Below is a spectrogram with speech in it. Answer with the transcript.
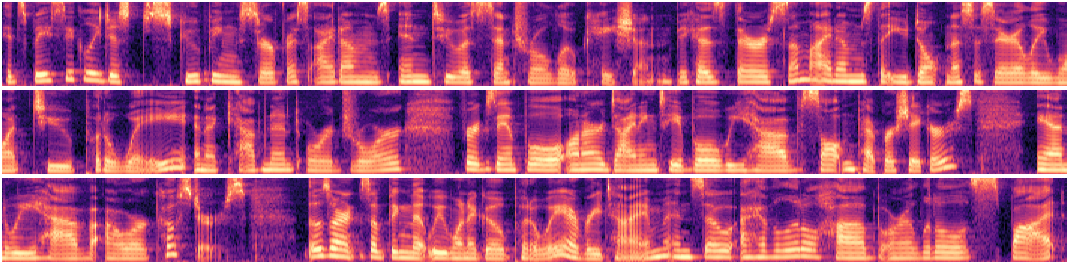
It's basically just scooping surface items into a central location because there are some items that you don't necessarily want to put away in a cabinet or a drawer. For example, on our dining table, we have salt and pepper shakers and we have our coasters those aren't something that we want to go put away every time. And so I have a little hub or a little spot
